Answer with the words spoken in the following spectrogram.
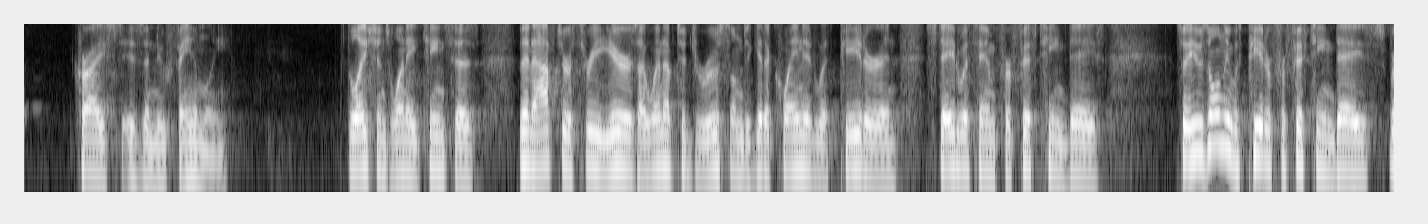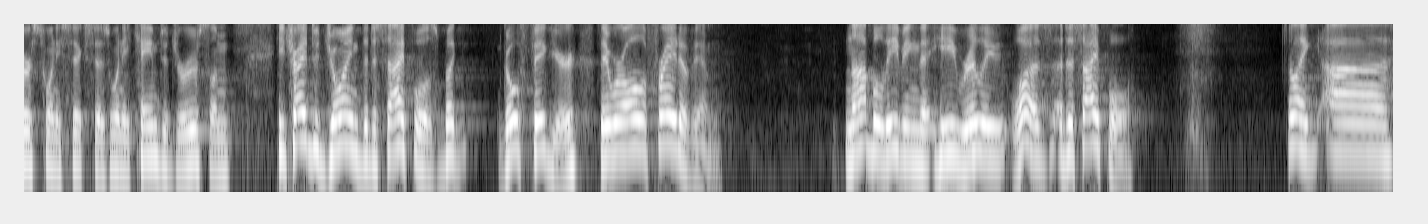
Christ is a new family. Galatians 1:18 says, "Then after 3 years I went up to Jerusalem to get acquainted with Peter and stayed with him for 15 days." So he was only with Peter for 15 days. Verse 26 says, "When he came to Jerusalem, he tried to join the disciples, but go figure, they were all afraid of him, not believing that he really was a disciple." They're like, uh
